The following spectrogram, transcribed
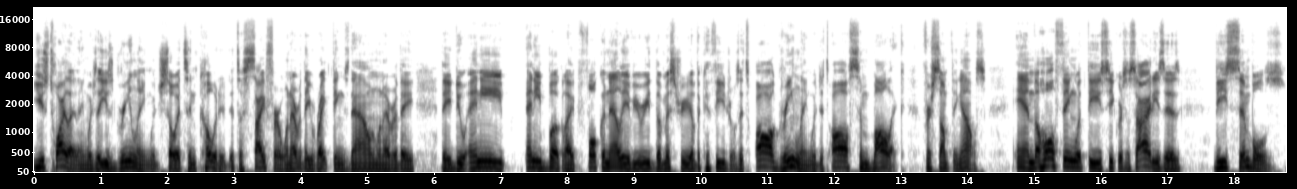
use twilight language they use green language so it's encoded it's a cipher whenever they write things down whenever they they do any any book like Fulcanelli, if you read the mystery of the cathedrals, it's all green language. It's all symbolic for something else. And the whole thing with these secret societies is these symbols,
